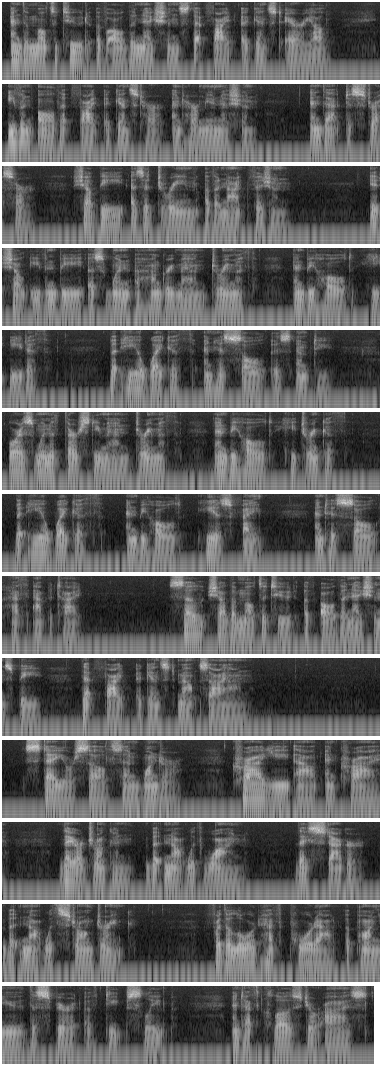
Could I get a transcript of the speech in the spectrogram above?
And the multitude of all the nations that fight against Ariel, even all that fight against her and her munition, and that distress her, shall be as a dream of a night vision it shall even be as when a hungry man dreameth, and behold, he eateth, but he awaketh, and his soul is empty. Or as when a thirsty man dreameth, and behold, he drinketh, but he awaketh, and behold, he is faint, and his soul hath appetite. So shall the multitude of all the nations be that fight against Mount Zion. Stay yourselves and wonder. Cry ye out and cry. They are drunken, but not with wine. They stagger, but not with strong drink. For the Lord hath poured out upon you the spirit of deep sleep, and hath closed your eyes.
